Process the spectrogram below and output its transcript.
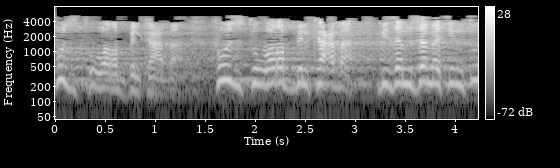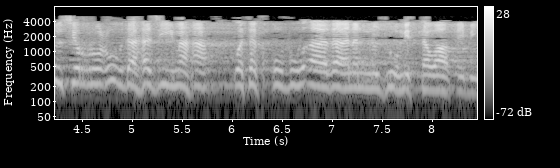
فزت ورب الكعبة فزت ورب الكعبة بزمزمة تنسي الرعود هزيمها وتثقب آذان النجوم الثواقب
